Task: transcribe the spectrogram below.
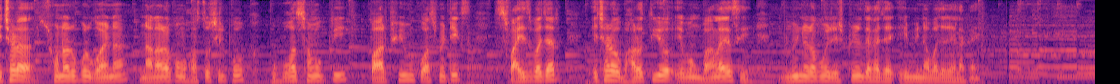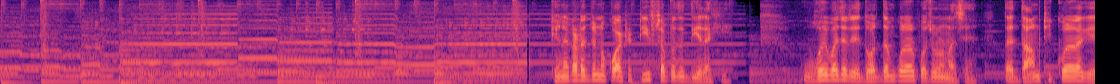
এছাড়া সোনার উপর গয়না, নানা রকম হস্তশিল্প উপহার সামগ্রী, পারফিউম, কসমেটিক্স, স্পাইস বাজার, এছাড়াও ভারতীয় এবং বাংলাদেশি বিভিন্ন রকমের রেস্টুরেন্ট দেখা যায় এই মিনা বাজার এলাকায়। কেনাকাটার জন্য কয়েকটা টিপস আপনাদের দিয়ে রাখি। উভয় বাজারে দরদাম করার প্রচলন আছে, তাই দাম ঠিক করার আগে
